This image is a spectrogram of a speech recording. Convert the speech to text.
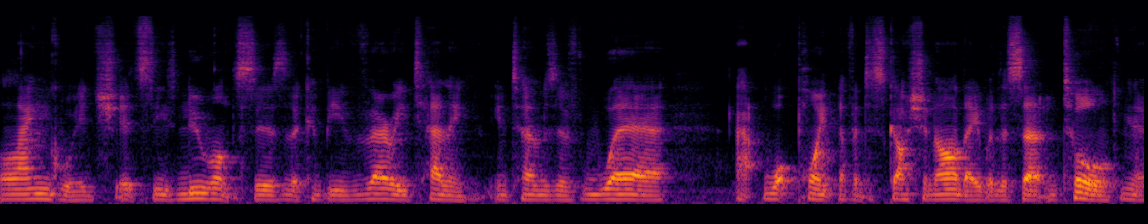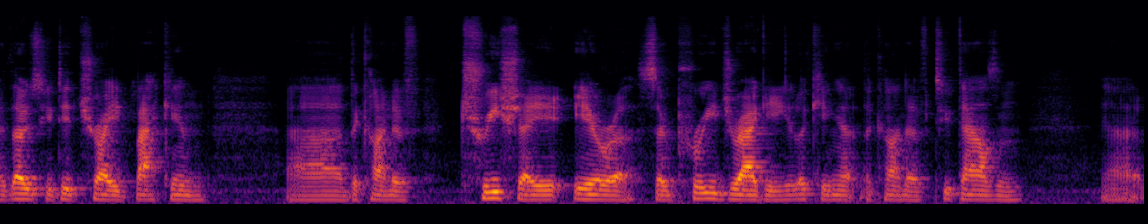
language, it's these nuances that can be very telling in terms of where, at what point of a discussion are they with a certain tool. You know, those who did trade back in uh, the kind of Trichet era, so pre-Draghi, looking at the kind of 2000 uh,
